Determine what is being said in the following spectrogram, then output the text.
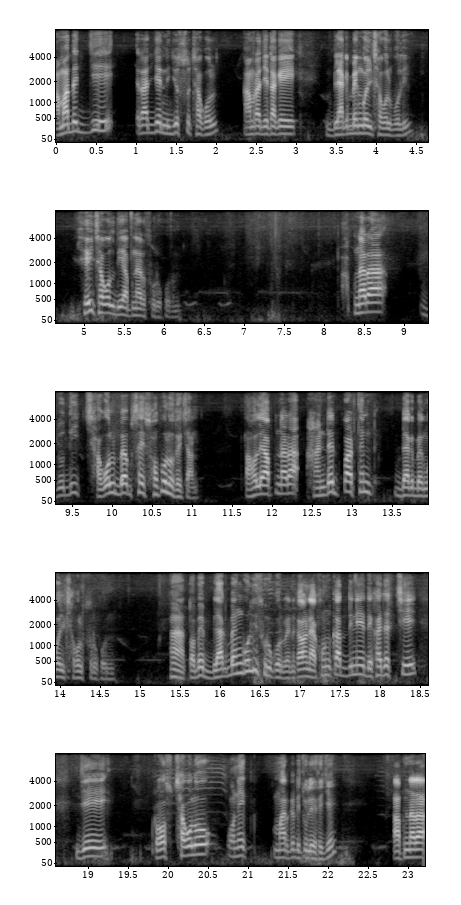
আমাদের যে রাজ্যের নিজস্ব ছাগল, আমরা যেটাকে ব্ল্যাক বেঙ্গল ছাগল বলি, সেই ছাগল দিয়ে আপনারা শুরু করুন। আপনারা যদি ছাগল ব্যবসায় সফল হতে চান, তাহলে আপনারা হান্ড্রেড পারসেন্ট ব্ল্যাক বেঙ্গল ছাগল শুরু করুন। হ্যাঁ তবে ব্ল্যাক বেঙ্গলই শুরু করবেন, কারণ এখনকার দিনে দেখা যাচ্ছে যে ক্রস ছাগলও অনেক মার্কেটে চলে এসেছে। আপনারা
